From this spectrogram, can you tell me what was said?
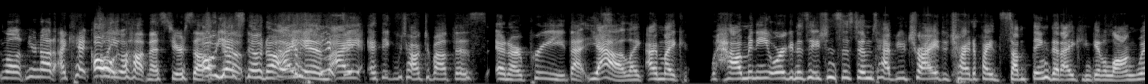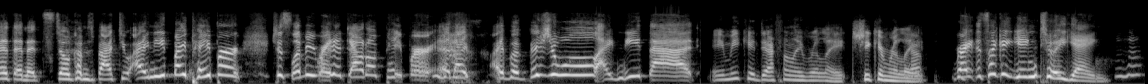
Well, you're not. I can't call oh, you a hot mess to yourself. Oh yes, no, no, I am. I I think we talked about this in our pre. That yeah, like I'm like how many organization systems have you tried to try to find something that I can get along with? And it still comes back to, I need my paper. Just let me write it down on paper. And I, I'm a visual. I need that. Amy can definitely relate. She can relate. Yep. Right. It's like a yin to a yang. Mm-hmm.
